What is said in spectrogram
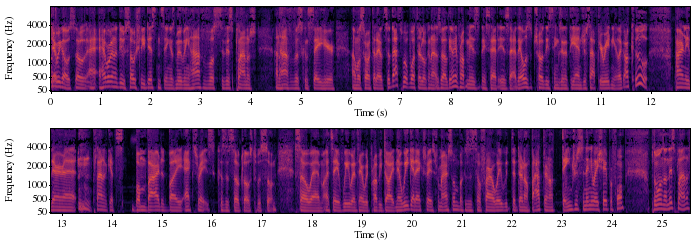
There we go. So, how we're going to do socially distancing is moving half of us to this planet, and half of us can stay here, and we'll sort that out. So that's what, what they're looking at as well. The only problem is, they said, is uh, they always throw these things in at the end just after you're reading. You're like, oh, cool. Apparently, their uh, planet gets bombarded by X-rays because it's so close to the sun. So um, I'd say if we went there, we'd probably die. Now we get X-rays from our sun because it's so far away that they're not bad, they're not dangerous in any way, shape, or form. But the ones on this planet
